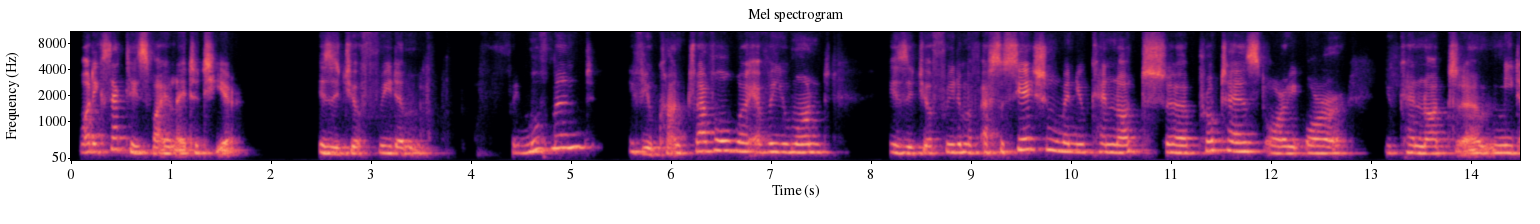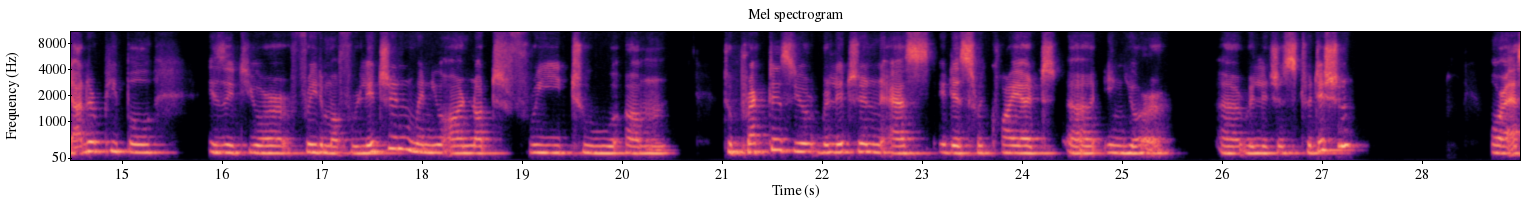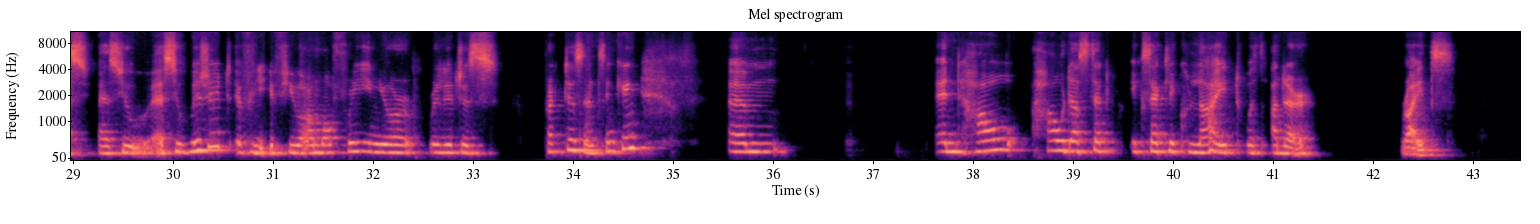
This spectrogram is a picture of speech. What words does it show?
what exactly is violated here? Is it your freedom of free movement? If you can't travel wherever you want, is it your freedom of association when you cannot uh, protest or or you cannot um, meet other people? Is it your freedom of religion when you are not free to um, to practice your religion as it is required uh, in your uh, religious tradition, or as as you as you wish it? If you, if you are more free in your religious practice and thinking, um, and how how does that exactly collide with other rights?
